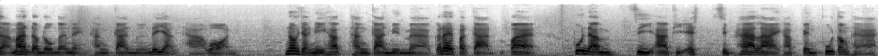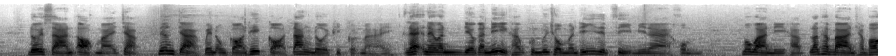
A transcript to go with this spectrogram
สามารถดำรงตำแหน่งทางการเมืองได้อย่างถาวร นอกจากนี้ครับทางการเมียนมาก็ได้ประกาศว่าผู้นำ CRPS 15รายครับเป็นผู้ต้องหาโดยสารออกหมายจับ เนื่องจากเป็นองค์กรที่ก่อตั้งโดยผิดกฎหมาย และในวันเดียวกันนี้อีกครับคุณผู้ชมวันที่ 24 มีนาคม เมื่อวานนี้ครับรัฐบาลเฉพาะ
